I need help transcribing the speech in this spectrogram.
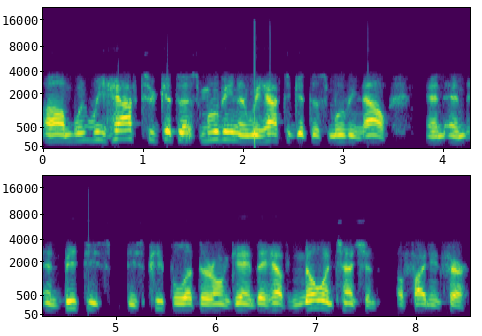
Um, we, we have to get this moving and we have to get this moving now and, and, and beat these these people at their own game. They have no intention of fighting fair.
